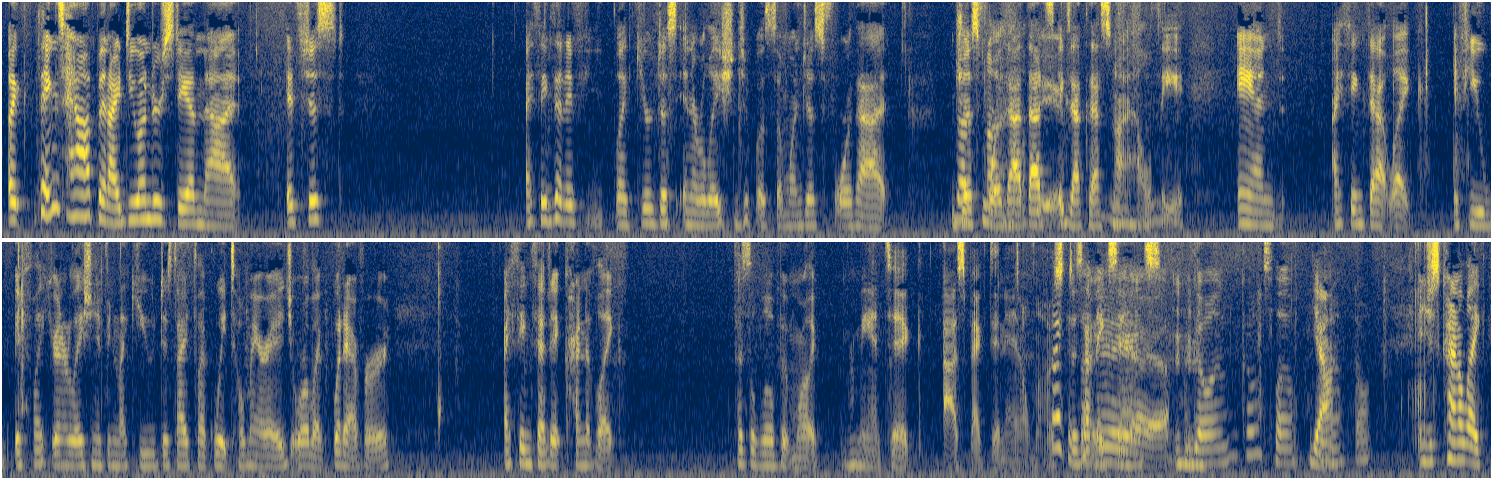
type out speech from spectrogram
like things happen. I do understand that. It's just I think that if like you're just in a relationship with someone just for that That's just for that that's exactly that's not Mhm. healthy. And I think that like if you if like you're in a relationship and like you decide to like wait till marriage or like whatever I think that it kind of like puts a little bit more like romantic aspect in it almost. Does that make yeah, sense? yeah, yeah. Mhm Going going slow. Yeah. You know, don't and just kind of like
